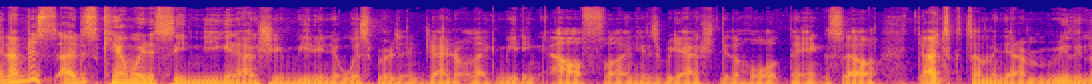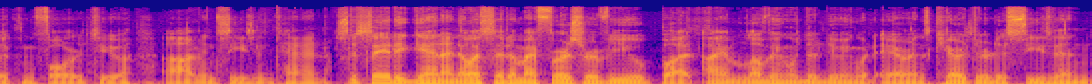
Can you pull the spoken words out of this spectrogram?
And I'm just, I just can't wait to see Negan actually meeting the Whispers in general, like meeting Alpha and his reaction to the whole thing. So that's something that I'm really looking forward to um, in season 10. So to say it again, I know I said in my first review, but I am loving what they're doing with Aaron's character this season.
